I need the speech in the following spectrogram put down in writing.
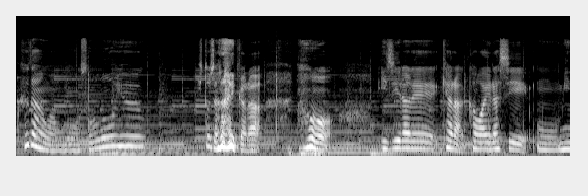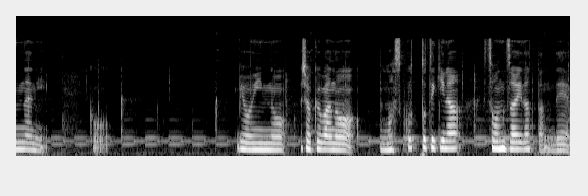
普段はもうそういう人じゃないからもういじられキャラ可愛らしいもうみんなにこう病院の職場のマスコット的な存在だったので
